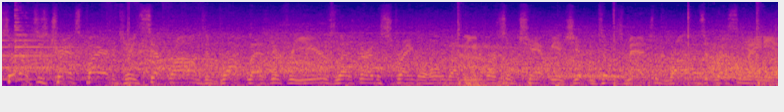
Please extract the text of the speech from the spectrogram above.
So much has transpired between Seth Rollins and Brock Lesnar for years. Lesnar had a stranglehold on the Universal Championship until his match with Rollins at WrestleMania.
